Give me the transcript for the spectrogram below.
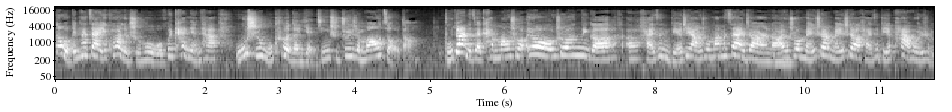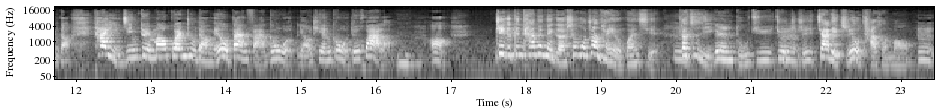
那我跟他在一块儿的时候，我会看见他无时无刻的眼睛是追着猫走的，不断的在看猫，说：“哎呦，说那个呃孩子你别这样，说妈妈在这儿呢。”又说：“没事儿没事儿，孩子别怕或者什么的。”他已经对猫关注到没有办法跟我聊天、跟我对话了。嗯，哦。这个跟他的那个生活状态也有关系，他自己一个人独居，就是只家里只有他和猫。嗯，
